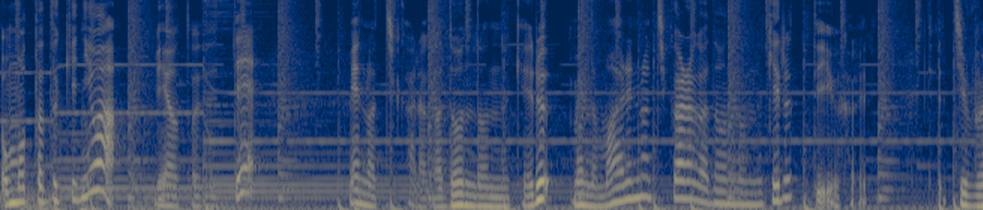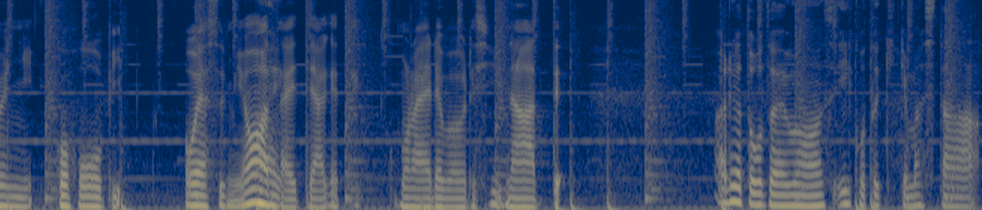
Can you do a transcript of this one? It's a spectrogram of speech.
思った時には目を閉じて目の力がどんどん抜ける。目の周りの力がどんどん抜けるっていう風に自分にご褒美お休みを与えてあげてもらえれば嬉しいなって、ありがとうございます。いいこと聞きました。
